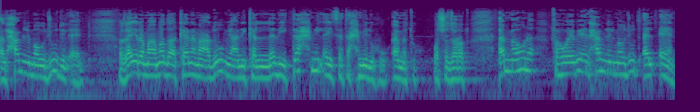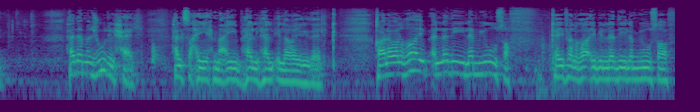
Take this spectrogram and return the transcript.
الحمل موجود الآن. غير ما مضى كان معدوم يعني كالذي تحمل أي ستحمله أمته وشجرته. أما هنا فهو يبيع الحمل الموجود الآن. هذا مجهول الحال. هل صحيح معيب؟ هل هل إلى غير ذلك؟ قال والغائب الذي لم يوصف. كيف الغائب الذي لم يوصف؟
